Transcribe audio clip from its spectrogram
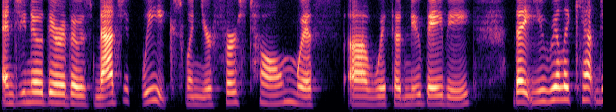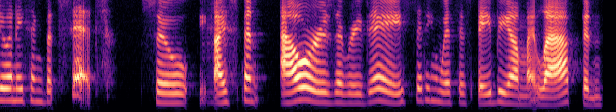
And you know, there are those magic weeks when you're first home with uh, with a new baby that you really can't do anything but sit. So I spent hours every day sitting with this baby on my lap and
